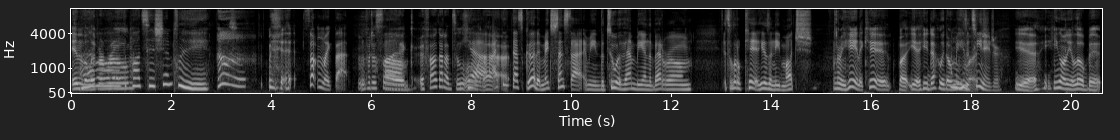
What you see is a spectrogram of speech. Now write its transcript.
In the living room. partition, please. Something like that. But it's like, if I gotta do Yeah, that. I think that's good. It makes sense that I mean the two of them be in the bedroom, it's a little kid. He doesn't need much. I mean, he ain't a kid, but yeah, he definitely don't. I mean, he's much. a teenager. Yeah, he, he gonna need a little bit.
